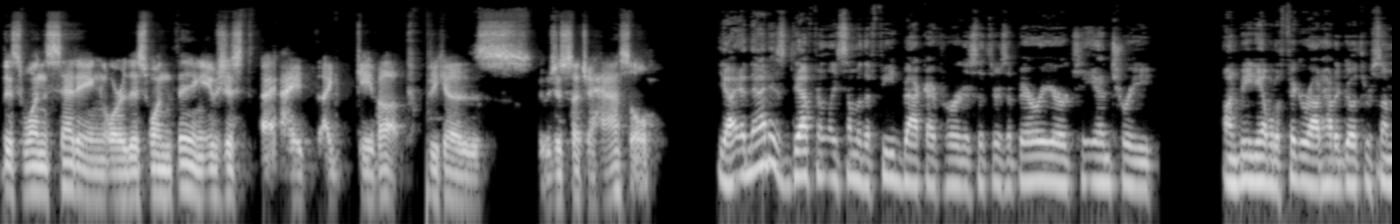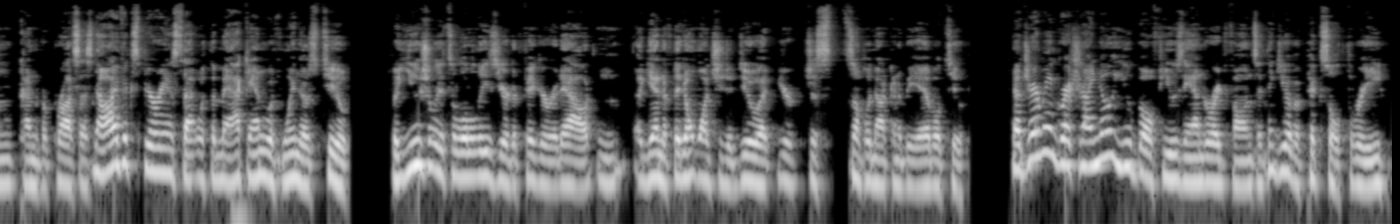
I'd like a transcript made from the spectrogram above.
this one setting or this one thing. It was just I, I, I gave up because it was just such a hassle. Yeah, and that is definitely some of the feedback I've heard is that there's a barrier to entry on being able to figure out how to go through some kind of a process. Now, I've experienced that with the Mac and with Windows too, but usually it's a little easier to figure it out. And again, if they don't want you to do it, you're just simply not going to be able to. Now, Jeremy and Gretchen, I know you both use Android phones. I think you have a Pixel 3.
